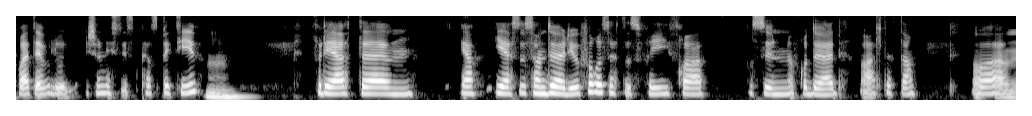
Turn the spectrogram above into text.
fra et evolusjonistisk perspektiv. Mm. Fordi at ehm, ja, Jesus han døde jo for å sette oss fri fra, fra synd og fra død og alt dette. Og ehm,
